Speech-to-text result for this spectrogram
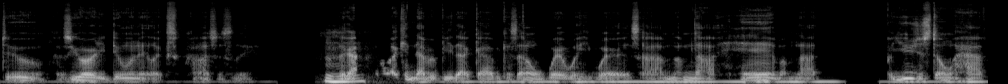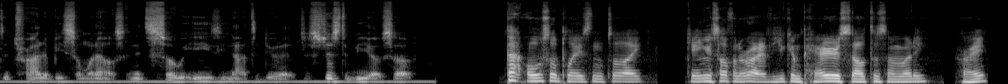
do because you're already doing it like subconsciously. Like I, Mhm. I can never be that guy because I don't wear what he wears. I'm, I'm not him. I'm not. But you just don't have to try to be someone else, and it's so easy not to do that. Just just to be yourself. That also plays into like getting yourself in a rut. If you compare yourself to somebody, right?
